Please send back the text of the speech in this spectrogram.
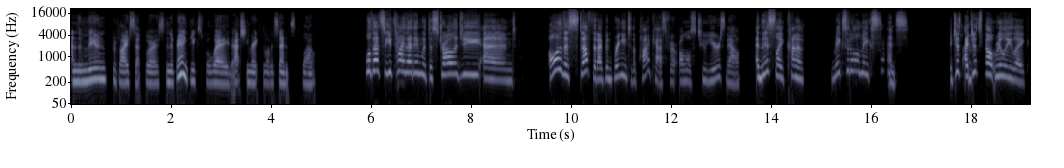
and the moon provides that for us in a very beautiful way that actually makes a lot of sense. Wow. Well, that's you tie that in with astrology and all of this stuff that I've been bringing to the podcast for almost two years now. And this, like, kind of makes it all make sense. It just, I just felt really like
